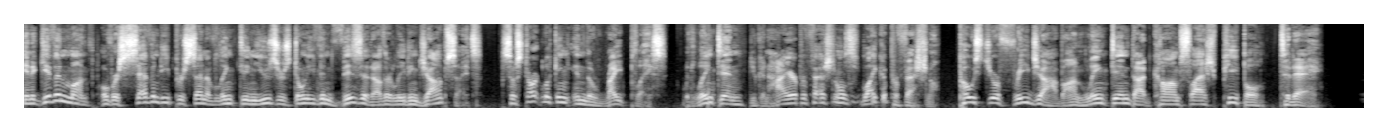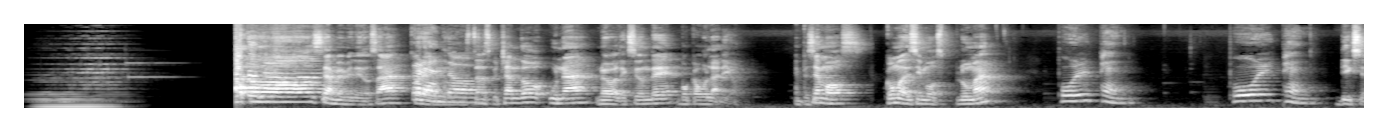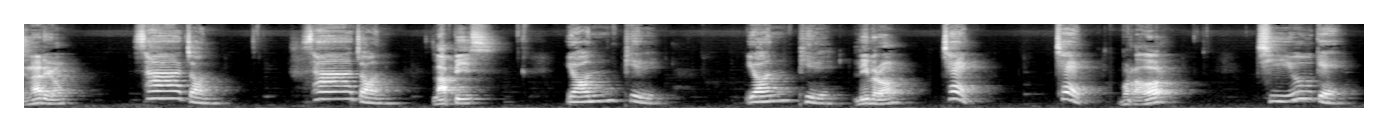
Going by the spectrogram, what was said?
In a given month, over 70% of LinkedIn users don't even visit other leading job sites. So start looking in the right place. With LinkedIn, you can hire professionals like a professional. Post your free job on linkedin.com slash people today. Hola a todos, sean bienvenidos a Coreando. Están escuchando una nueva lección de vocabulario. Empecemos. ¿Cómo decimos pluma? Ballpen. Ballpen. Diccionario. 사전. 사전, Lápiz. 연필, 연필, Libro. 책, 책, Borrador. 지우개,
